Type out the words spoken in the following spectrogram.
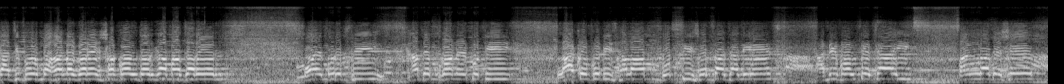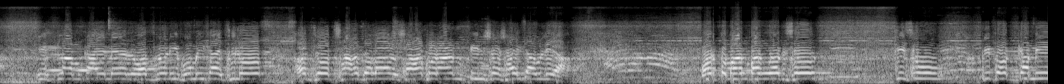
গাজীপুর মহানগরের সকল দরগা মাজারের ময় মুরব্বী খাদেমগণের প্রতি লাখো কোটি সালাম, ভক্তি, শ্রদ্ধা জানিয়ে আমি বলতে চাই, বাংলাদেশে ইসলাম কায়েমের অগ্রণী ভূমিকায় ছিল হজরত শাহজালাল শাহপরান তিনশো সাইতাউলিয়া বর্তমান বাংলাদেশে কিছু বিপদগামী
